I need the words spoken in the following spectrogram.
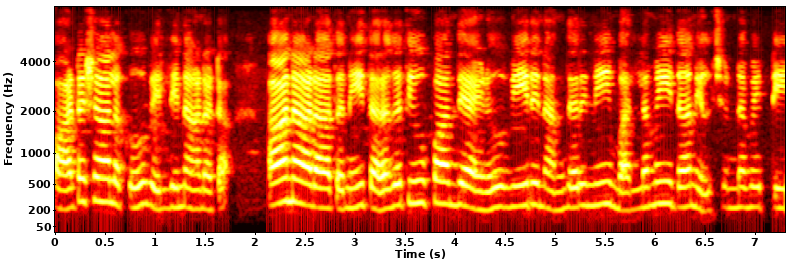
పాఠశాలకు వెళ్ళినాడట. ఆనాడతని తరగతి ఉపాధ్యాయుడు వీరినందరినీ బల్ల మీద నిల్చుండబెట్టి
